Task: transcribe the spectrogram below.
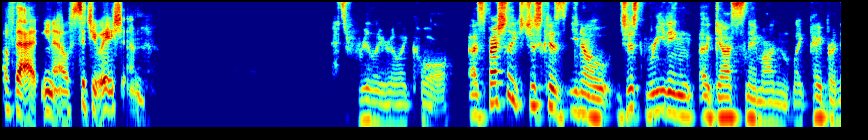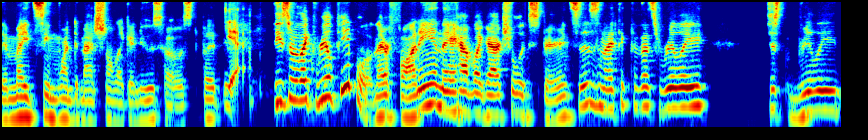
of that you know situation. That's really really cool, especially just because you know just reading a guest's name on like paper, they might seem one dimensional like a news host, but Yeah, these are like real people and they're funny and they have like actual experiences, and I think that that's really just really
